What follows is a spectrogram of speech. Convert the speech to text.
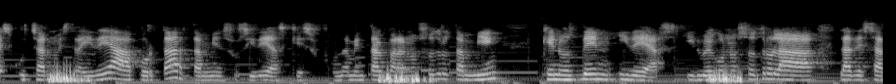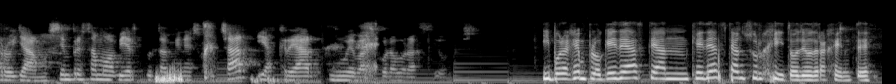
escuchar nuestra idea, a aportar también sus ideas, que es fundamental para nosotros también que nos den ideas y luego nosotros la, la, desarrollamos. Siempre estamos abiertos también a escuchar y a crear nuevas colaboraciones. Y por ejemplo, ¿qué ideas qué ideas te han surgido de otra gente?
